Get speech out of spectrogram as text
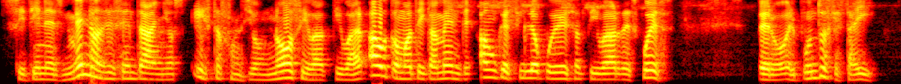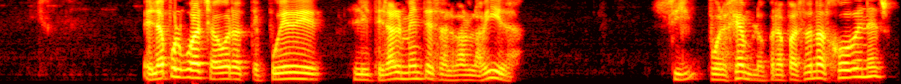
si tienes menos de 60 años, esta función no se va a activar automáticamente, aunque sí lo puedes activar después. Pero el punto es que está ahí. El Apple Watch ahora te puede literalmente salvar la vida. Si, por ejemplo, para personas jóvenes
